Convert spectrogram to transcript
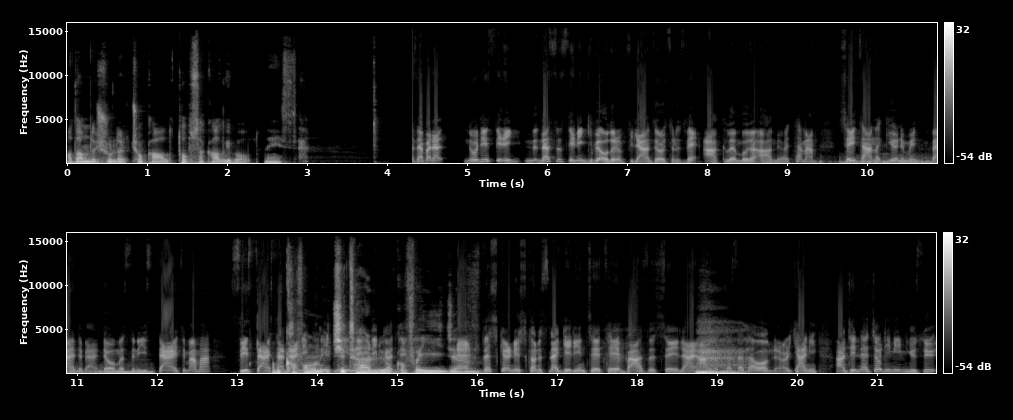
Adam da şuraları çok aldı. Top sakal gibi oldu. Neyse. bana Nuri senin nasıl senin gibi olurum filan diyorsunuz ve aklım bunu almıyor. Tamam şeytanlık yönümün ben de bende olmasını isterdim ama siz Abi sersenden kafamın içi terliyor. Kafayı yiyeceğim. Ee, Dış görünüş konusuna gelince de bazı şeyler aynı kasada olmuyor. Yani Angelina Jolie'nin yüzü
